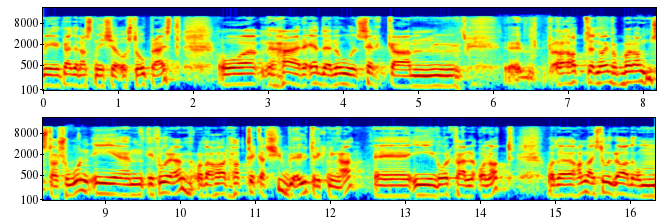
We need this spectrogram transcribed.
vi greide nesten ikke å stå oppreist. Og her er det nå ca. Hatt nå er brannstasjon i, i Florø, og de har hatt ca. 20 utrykninger. Eh, i går kveld og natt. Og Det handler i stor grad om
